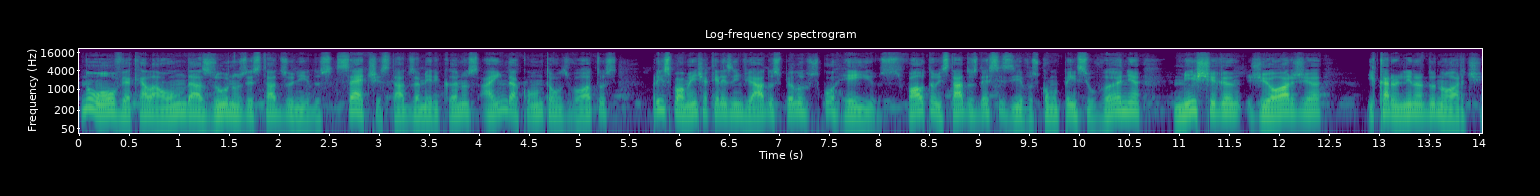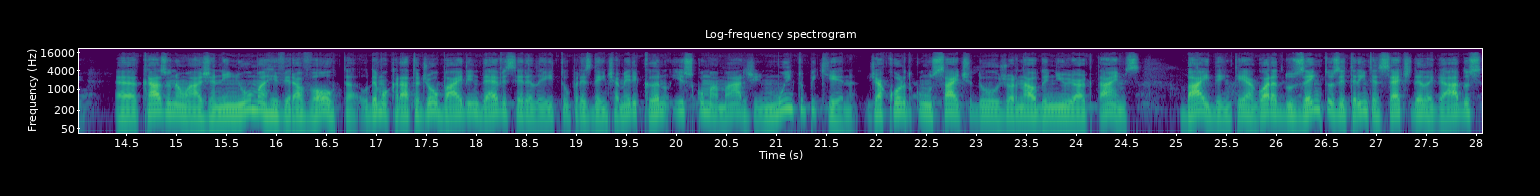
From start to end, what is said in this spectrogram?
Não houve aquela onda azul nos Estados Unidos. Sete estados americanos ainda contam os votos, principalmente aqueles enviados pelos Correios. Faltam estados decisivos, como Pensilvânia, Michigan, Geórgia e Carolina do Norte. É, caso não haja nenhuma reviravolta, o democrata Joe Biden deve ser eleito presidente americano, isso com uma margem muito pequena. De acordo com o site do jornal The New York Times, Biden tem agora 237 delegados,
